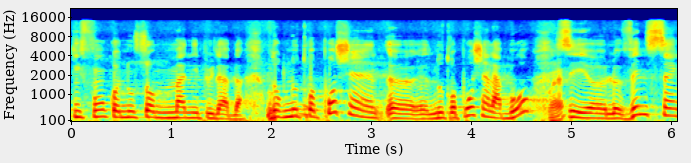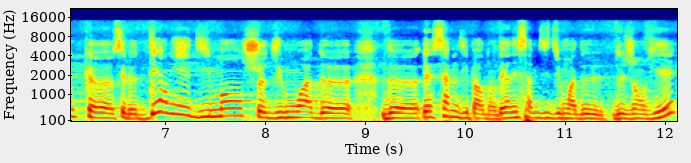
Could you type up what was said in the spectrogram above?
qui font que nous sommes manipulables. Donc notre prochain, euh, notre prochain labo, c'est euh, le 25, euh, c'est le dernier dimanche du mois de, de, samedi, pardon, dernier samedi du mois de, janvier,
